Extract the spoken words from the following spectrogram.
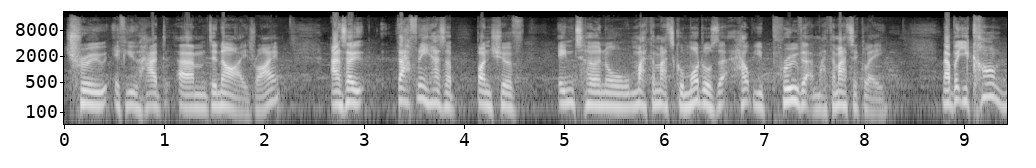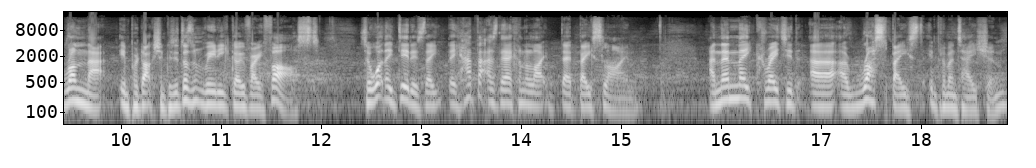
true if you had um, right? And so Dafny has a bunch of internal mathematical models that help you prove that mathematically. Now, but you can't run that in production because it doesn't really go very fast. So what they did is they, they had that as their kind of like their baseline. And then they created a, a Rust-based implementation.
